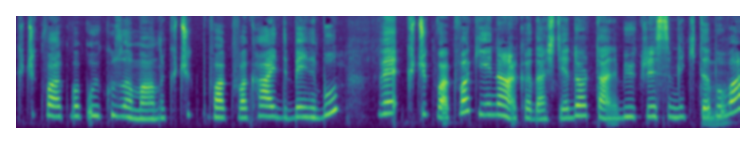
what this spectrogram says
Küçük Vak Vak Uyku Zamanı, Küçük Vak Vak Haydi Beni Bul ve Küçük Vak Vak Yeni Arkadaş diye dört tane büyük resimli kitabı var.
